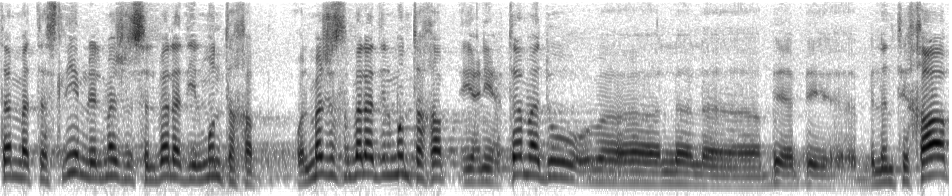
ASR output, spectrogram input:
تم التسليم للمجلس البلدي المنتخب. والمجلس البلدي المنتخب يعني اعتمدوا آه، بالانتخاب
